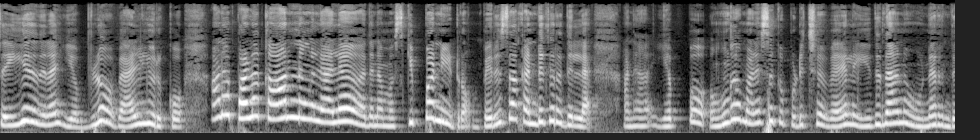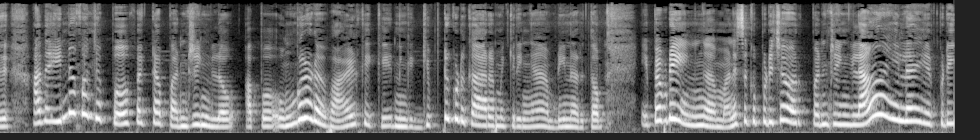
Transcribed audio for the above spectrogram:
செய்யறதுல எவ்வளோ வேல்யூ இருக்கும் ஆனால் பல காரணங்களால அதை நம்ம ஸ்கிப் பண்ணிடுறோம். பெருசாக கண்டுக்கிறது இல்லை ஆனால் எப்போ உங்கள் மனசுக்கு பிடிச்ச வேலை இதுதான்னு உணர்ந்து அதை இன்னும் கொஞ்சம் பர்ஃபெக்டாக பண்ணுறீங்களோ அப்போ உங்களோட வாழ்க்கைக்கு நீங்கள் கிஃப்ட் கொடுக்க ஆரம்பிக்கிறீங்க அப்படின்னு அர்த்தம். இப்போ எப்படி நீங்கள் மனசுக்கு பிடிச்ச ஒர்க் பண்ணுறீங்களா இல்லை எப்படி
